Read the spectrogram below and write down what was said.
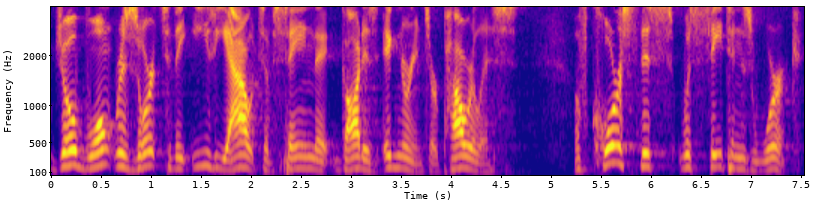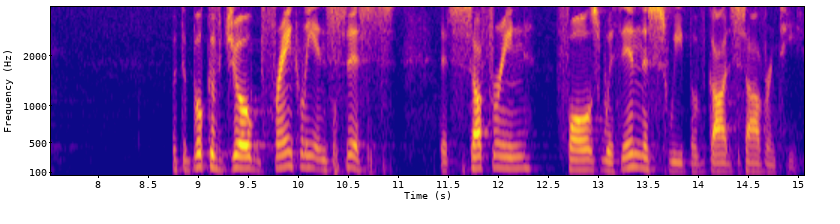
Job won't resort to the easy out of saying that God is ignorant or powerless. Of course, this was Satan's work. But the book of Job frankly insists that suffering falls within the sweep of God's sovereignty.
